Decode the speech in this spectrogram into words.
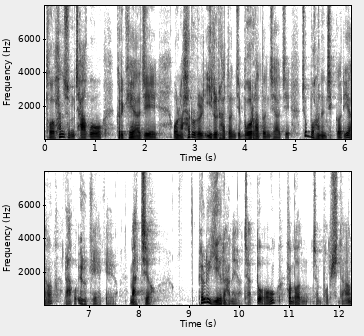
더 한숨 자고 그렇게 해야지 오늘 하루를 일을 하든지 뭘 하든지 하지 저 뭐 하는 짓거리야 라고 이렇게 얘기해요 맞죠? 별로 이해를 안 해요 자 또 한번 좀 봅시다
